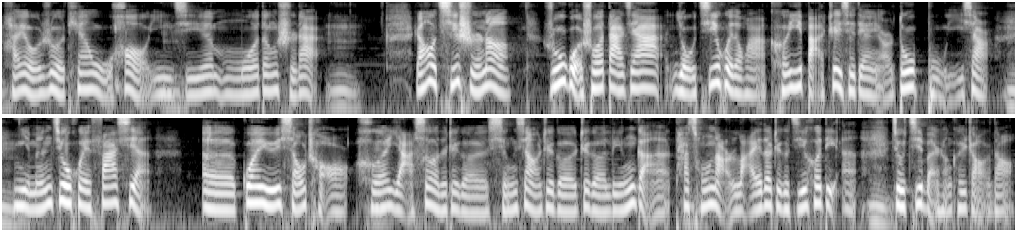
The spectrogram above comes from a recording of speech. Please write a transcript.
还有热天午后以及摩登时代，嗯然后其实呢，如果说大家有机会的话，可以把这些电影都补一下，嗯你们就会发现。呃，关于小丑和亚瑟的这个形象，这个这个灵感，它从哪儿来的？这个集合点，嗯就基本上可以找得到。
